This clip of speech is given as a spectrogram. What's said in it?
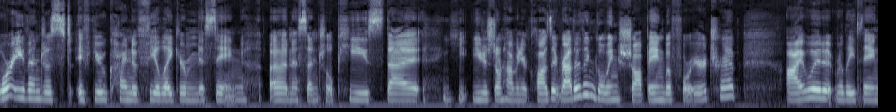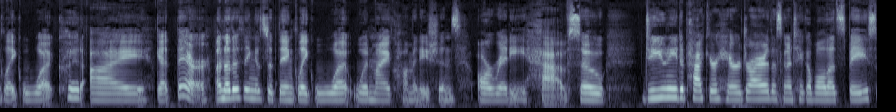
or even just if you kind of feel like you're missing an essential piece that you just don't have in your closet, rather than going shopping before your trip, I would really think like what could I get there? Another thing is to think like what would my accommodations already have? So do you need to pack your hair dryer that's going to take up all that space?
